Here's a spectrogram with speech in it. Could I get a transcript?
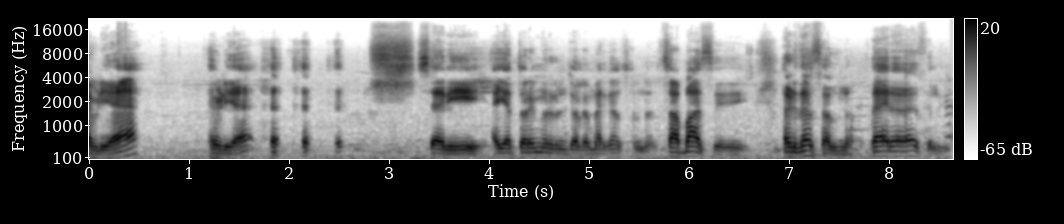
அப்படியா? அப்படியா? சரி. ஐயா துறைமுருகன் சொல்கிற மாதிரி தான் சொல்லணும். சபாஸு அப்படி தான் சொல்லணும். வேற ஏதாவது சொல்லுங்க.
